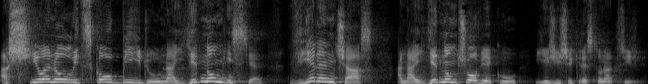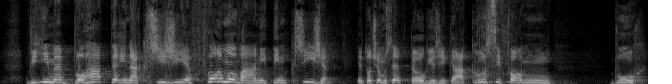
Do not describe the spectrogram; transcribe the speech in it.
a šílenou lidskou bídu na jednom místě, v jeden čas a na jednom člověku Ježíši Kristu na kříži. Vidíme Boha, který na kříži je formován tím křížem. Je to, čemu se v teologii říká kruciformní Bůh.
